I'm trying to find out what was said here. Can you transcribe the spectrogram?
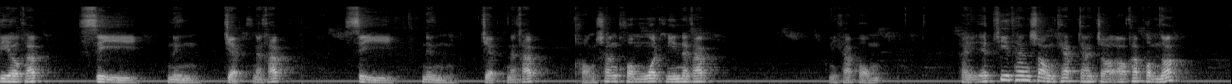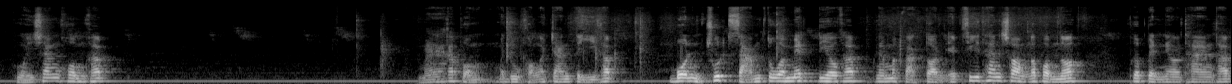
เดียวครับ 4 1 7 นะครับ 4 1 7 นะครับ ของช่างคมงวดนี้นะครับ นี่ครับผมให้เอฟที่ทั้งช่องแคปหน้าจอเอาครับผมเนาะหวยช่างคมครับ มาครับผมมาดูของอาจารย์ตีครับ บนชุด 3 ตัวเม็ดเดียวครับนำมาฝากตอน FC ทั้งช่องครับผมเนาะเพื่อเป็นแนวทางครับ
